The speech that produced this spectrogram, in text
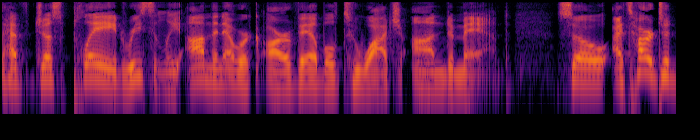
have just played recently on the network are available to watch on demand. So it's hard to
